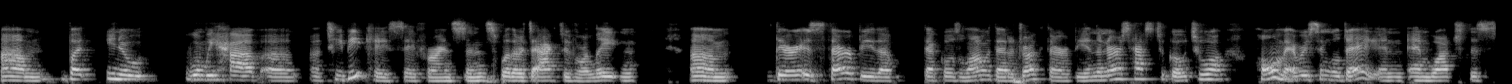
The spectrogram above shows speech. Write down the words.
Um, but, you know, when we have a, a TB case, say, for instance, whether it's active or latent, um, there is therapy that that goes along with that, a drug therapy, and the nurse has to go to a home every single day and and watch this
